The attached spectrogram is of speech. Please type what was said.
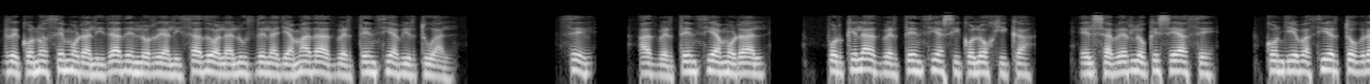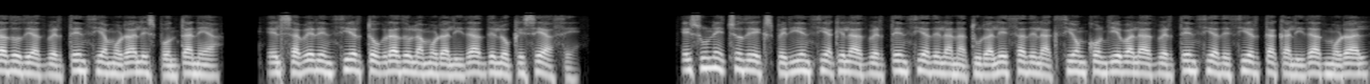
reconoce moralidad en lo realizado a la luz de la llamada advertencia virtual. C. Advertencia moral, porque la advertencia psicológica, el saber lo que se hace, conlleva cierto grado de advertencia moral espontánea, el saber en cierto grado la moralidad de lo que se hace. Es un hecho de experiencia que la advertencia de la naturaleza de la acción conlleva la advertencia de cierta calidad moral,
